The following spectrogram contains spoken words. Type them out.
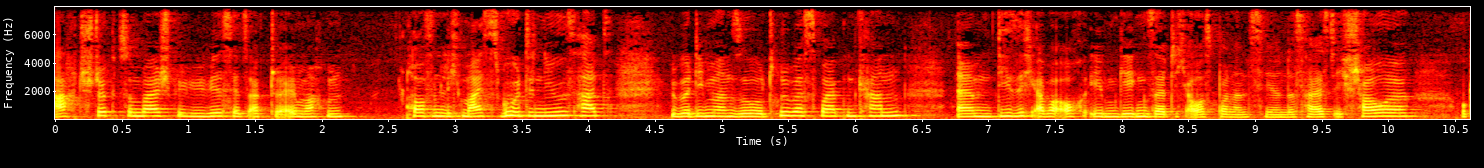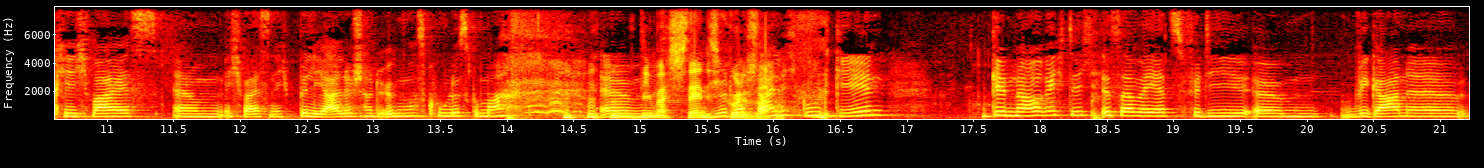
acht Stück zum Beispiel, wie wir es jetzt aktuell machen, hoffentlich meist gute News hat, über die man so drüber swipen kann, ähm, die sich aber auch eben gegenseitig ausbalancieren. Das heißt, ich schaue, okay, ich weiß, ähm, ich weiß nicht, Billie Eilish hat irgendwas Cooles gemacht. Ähm, die macht ständig wird wahrscheinlich Sachen. gut gehen. Genau, richtig. Ist aber jetzt für die ähm, vegane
